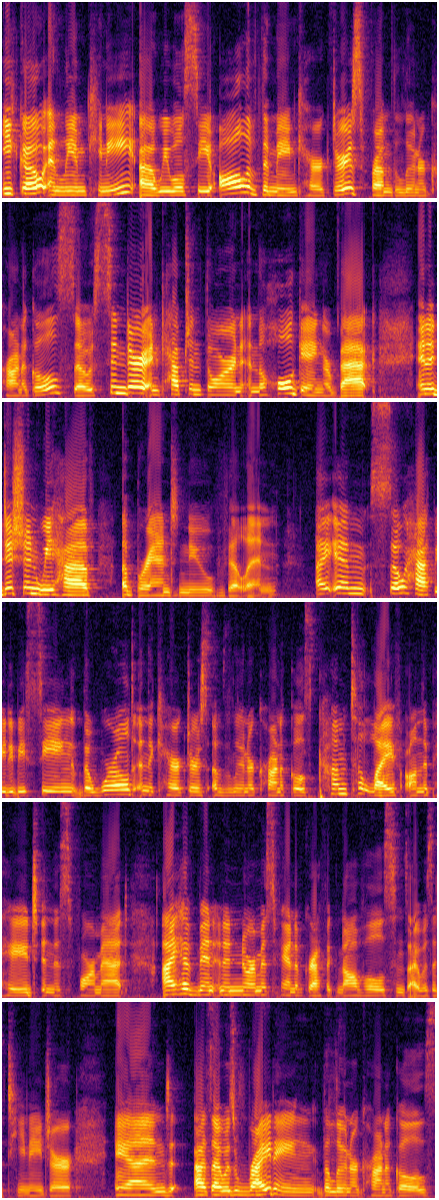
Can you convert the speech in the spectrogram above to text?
Iko and Liam Kinney, uh, we will see all of the main characters from the Lunar Chronicles. So Cinder and Captain Thorne and the whole gang are back. In addition, we have a brand new villain. I am so happy to be seeing the world and the characters of the Lunar Chronicles come to life on the page in this format. I have been an enormous fan of graphic novels since I was a teenager, and as I was writing the Lunar Chronicles,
